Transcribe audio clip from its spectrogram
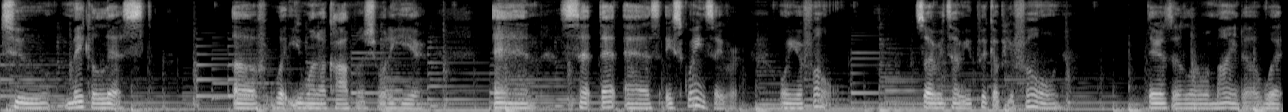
to make a list of what you want to accomplish for the year and set that as a screensaver on your phone. So every time you pick up your phone, there's a little reminder of what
